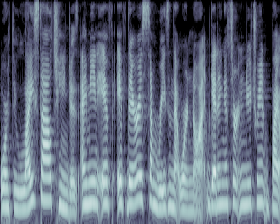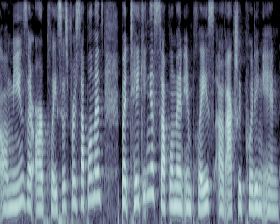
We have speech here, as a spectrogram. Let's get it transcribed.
or through lifestyle changes. I mean, if if there is some reason that we're not getting a certain nutrient, by all means there are places for supplements, but taking a supplement in place of actually putting in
